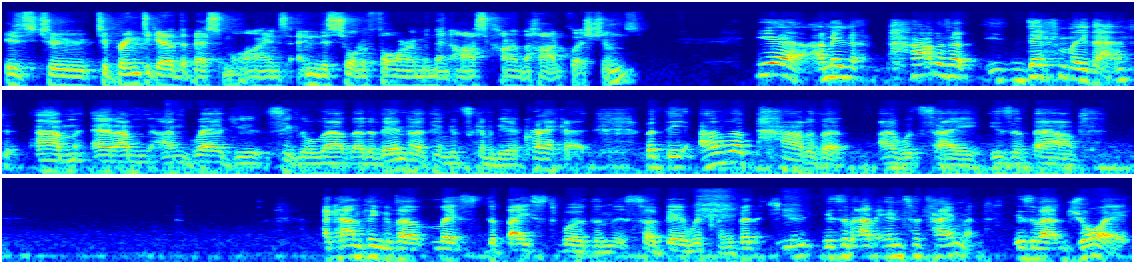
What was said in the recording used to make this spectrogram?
is to to bring together the best minds in this sort of forum and then ask kind of the hard questions. Yeah, I mean, part of it, definitely that. Um, and I'm, I'm glad you singled out that event. I think it's going to be a cracker. But the other part of it, I would say, is about I can't think of a less debased word than this, so bear with me, but it is about entertainment, is about joy.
